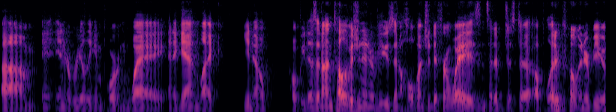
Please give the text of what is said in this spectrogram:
um, in, in a really important way. And again like you know hope he does it on television interviews in a whole bunch of different ways instead of just a, a political interview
